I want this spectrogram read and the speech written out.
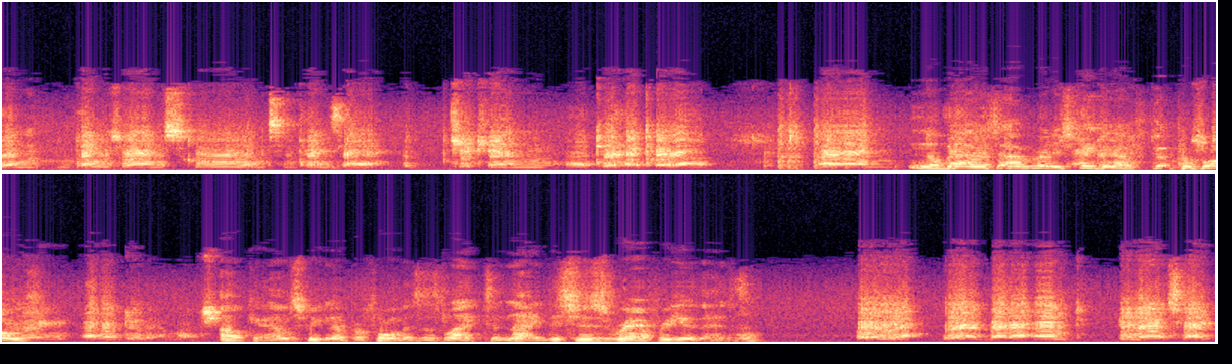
than things around the school and some things I could kick in uh, to help her out. Um, no, but I was I'm really speaking of performance. I don't do that much. Okay, I'm speaking of performances like tonight. This is rare for you then, huh? Oh yeah, yeah. But I, am you know, it's like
